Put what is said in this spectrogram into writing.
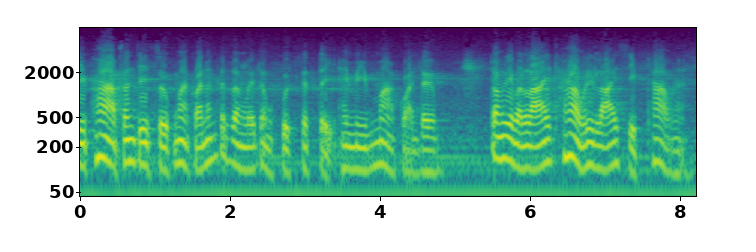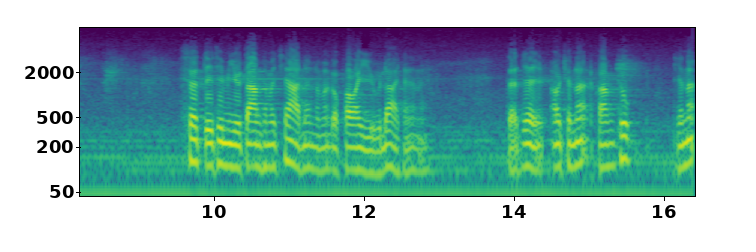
ติภาพสันติสุขมากกว่านั้นก็ต้องเลยต้องฝึกสติให้มีมากกว่าเดิม ต้องเรียกว่าหลายเท่าหรือหลายสิบเท่านะสติที่มีอยู่ตามธรรมชาตินั้นมันก็พออยู่ได้เท่านั้นนะ แต่จะเอาชนะความทุกข์ชนะ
